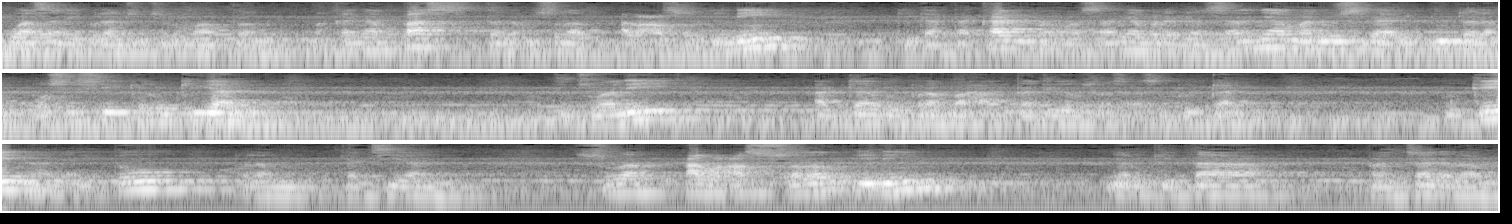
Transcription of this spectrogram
puasa di bulan suci Ramadan. Makanya pas dalam surat Al-Asr ini dikatakan bahwasanya pada dasarnya manusia itu dalam posisi kerugian kecuali ada beberapa hal tadi yang sudah saya sebutkan. Mungkin hanya itu dalam kajian surat Al-Asr ini yang kita baca dalam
